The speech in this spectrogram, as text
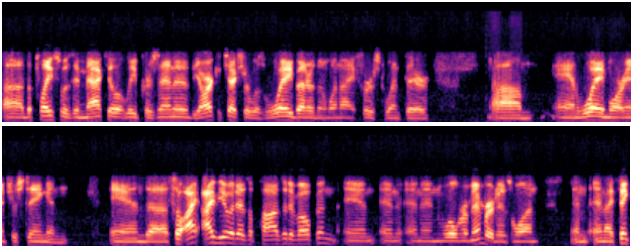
uh, the place was immaculately presented. The architecture was way better than when I first went there, um, and way more interesting and and uh, so I, I view it as a positive open, and and and then we'll remember it as one. And and I think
